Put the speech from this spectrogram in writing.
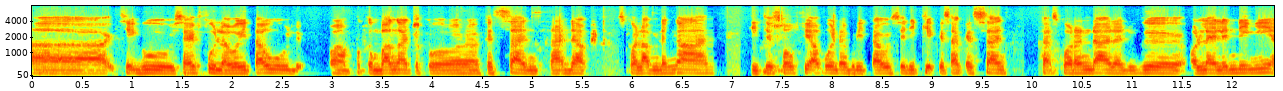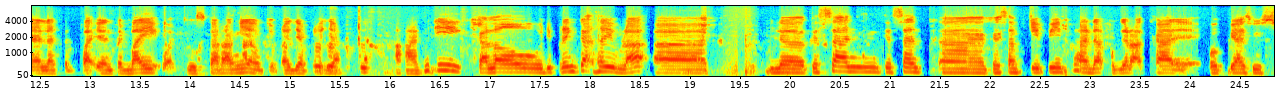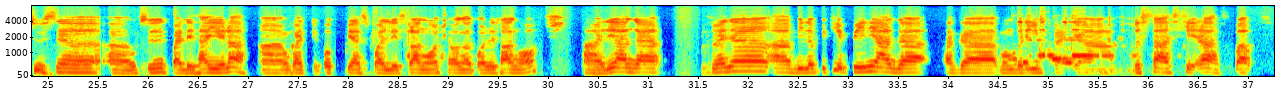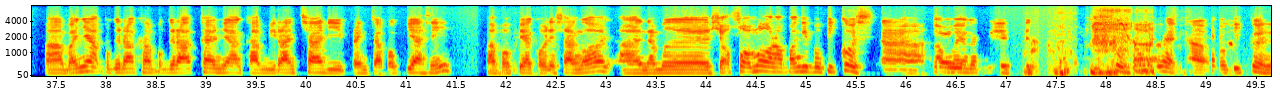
uh, Cikgu Saiful lah beritahu uh, perkembangan ataupun kesan terhadap sekolah menengah. Teacher Sofia pun dah beritahu sedikit kesan-kesan kat sekolah rendah dan juga online learning ni adalah tempat yang terbaik waktu sekarang ni untuk pelajar-pelajar. Ha, jadi kalau di peringkat saya pula, uh, bila kesan kesan uh, kesan PKP terhadap pergerakan Popias khususnya uh, khususnya kepada saya lah, uh, kata Popias Kuala Selangor, cawangan Kuala Selangor, uh, dia agak sebenarnya uh, bila PKP ni agak agak memberi impact yang besar sikit lah sebab uh, banyak pergerakan-pergerakan yang kami rancang di peringkat Popias ni uh, Popias Kuala Sangor uh, nama short form orang panggil Popikus. Uh, yeah, yeah. yang kata Popikus kan? Uh, Popikus.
